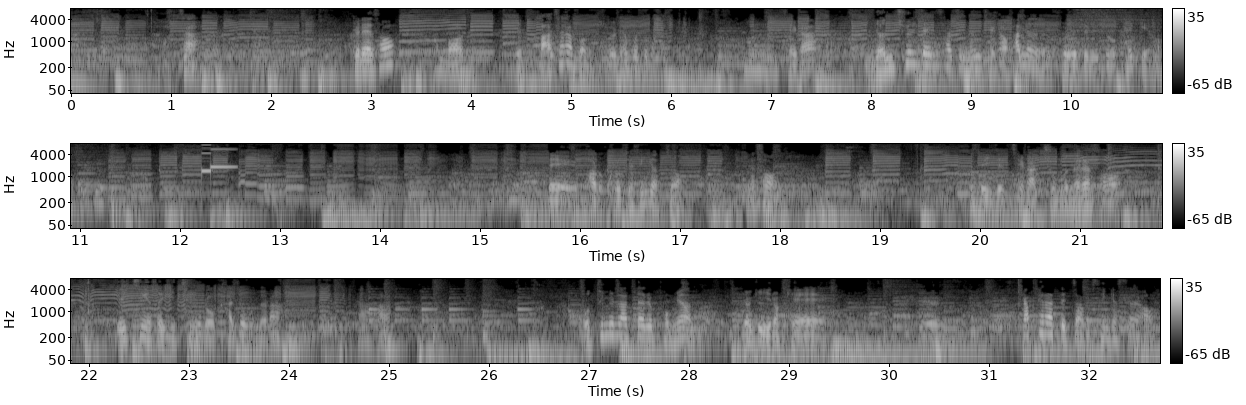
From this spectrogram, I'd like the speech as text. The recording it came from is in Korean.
자, 그래서 한번 이제 맛을 한번 비교를 해보도록 할게요. 음, 제가 연출된 사진은 제가 화면을 보여드리도록 할게요. 네, 바로 그렇게 생겼죠. 그래서 근데 이제 제가 주문을 해서 1층에서 2층으로 가져오느라. 자 오트밀 라떼를 보면 여기 이렇게 그 카페 라떼처럼 생겼어요.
